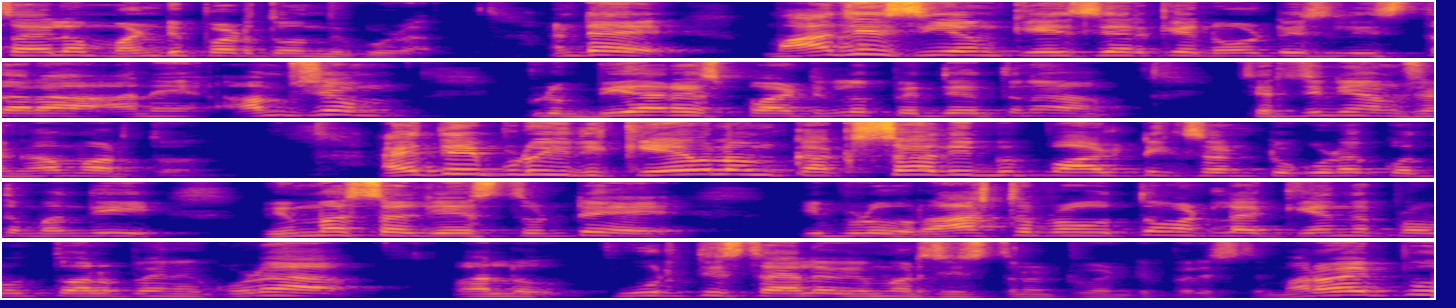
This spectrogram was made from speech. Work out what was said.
స్థాయిలో మండిపడుతోంది కూడా. అంటే మాజీ సీఎం కేసీఆర్కే నోటీసులు ఇస్తారా అనే అంశం ఇప్పుడు బీఆర్ఎస్ పార్టీలో పెద్ద ఎత్తున చర్చనీయాంశంగా మారుతోంది. అయితే ఇప్పుడు ఇది కేవలం కక్షాదింపు పాలిటిక్స్ అంటూ కూడా కొంతమంది విమర్శలు చేస్తుంటే ఇప్పుడు రాష్ట్ర ప్రభుత్వం అట్లా కేంద్ర ప్రభుత్వాలపైన కూడా వాళ్ళు పూర్తి స్థాయిలో విమర్శిస్తున్నటువంటి పరిస్థితి. మరోవైపు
